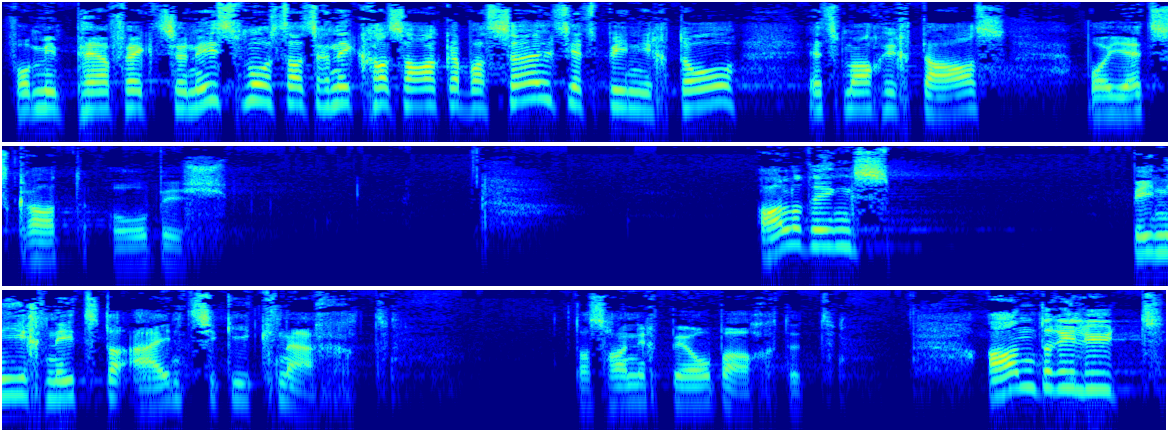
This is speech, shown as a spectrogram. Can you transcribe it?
von meinem Perfektionismus, dass ich nicht kann sagen, was soll's, jetzt bin ich da, jetzt mache ich das, wo jetzt gerade oben ist. Allerdings bin ich nicht der einzige Knecht. Das habe ich beobachtet. Andere Leute,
